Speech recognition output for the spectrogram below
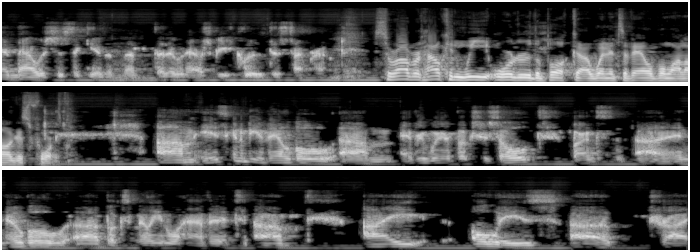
And that was just a given that, that it would have to be included this time around. So, Robert, how can we order the book uh, when it's available on August 4th? Um, it's going to be available um, everywhere books are sold. Barnes uh, and Noble, uh, Books a Million will have it. Um, I always uh, try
